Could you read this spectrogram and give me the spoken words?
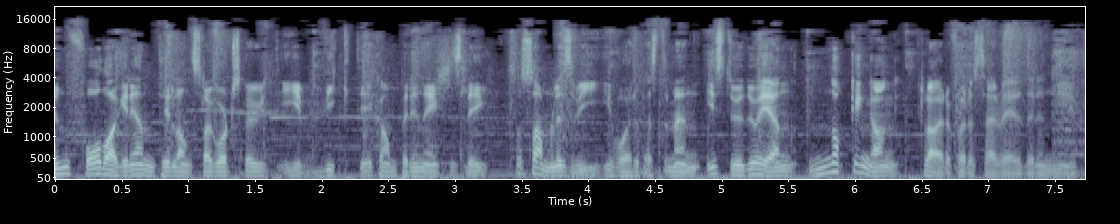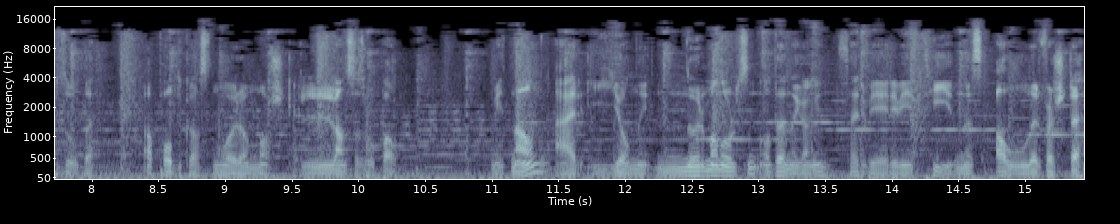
kun få dager igjen til landslaget vårt skal ut i viktige kamper i Nations League, så samles vi i Våre beste menn i studio igjen nok en gang, klare for å servere dere en ny episode av podkasten vår om norsk landslagsfotball. Mitt navn er Jonny Normann Olsen, og denne gangen serverer vi tidenes aller første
